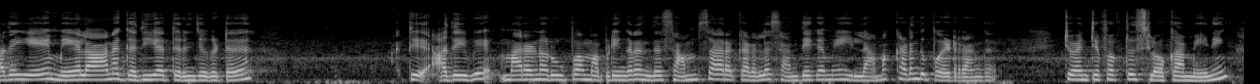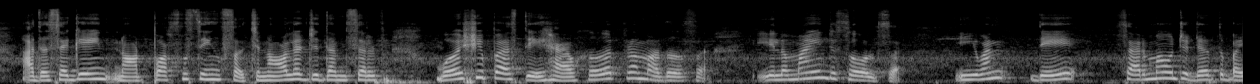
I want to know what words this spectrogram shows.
அதையே மேலான கதியாக தெரிஞ்சுக்கிட்டு அதைவே மரண ரூபம் அப்படிங்கிற இந்த சம்சார கடலை சந்தேகமே இல்லாமல் கடந்து போயிடுறாங்க. 25th sloka meaning others again not possessing such knowledge themselves worship as they have heard from others illumined souls even they surmount death by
